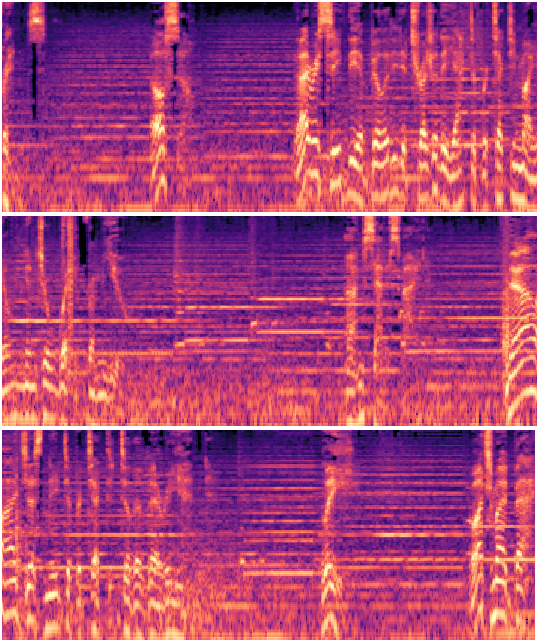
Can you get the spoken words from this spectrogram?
friends. Also, I received the ability to treasure the act of protecting my own ninja way from you. I'm satisfied. Now I just need to protect it till the very end. Lee, watch my back.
